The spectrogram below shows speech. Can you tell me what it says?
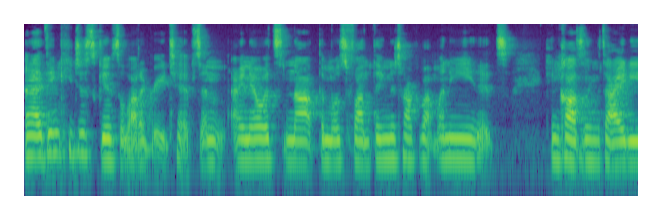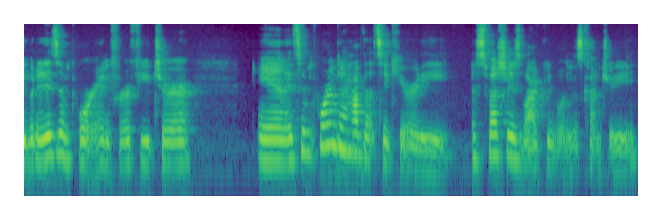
and I think he just gives a lot of great tips. And I know it's not the most fun thing to talk about money and it's can cause anxiety, but it is important for a future. And it's important to have that security especially as black people in this country,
